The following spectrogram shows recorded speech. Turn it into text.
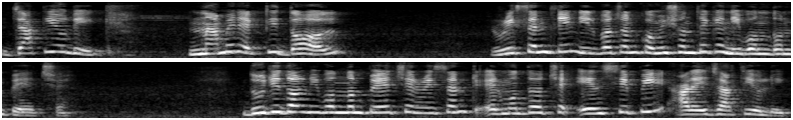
জাতীয় লীগ নামের একটি দল রিসেন্টলি নির্বাচন কমিশন থেকে নিবন্ধন পেয়েছে। দুইটি দল নিবন্ধন পেয়েছে রিসেন্ট এর মধ্যে হচ্ছে এনসিপি আর এই জাতীয় লীগ।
